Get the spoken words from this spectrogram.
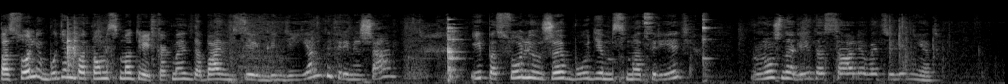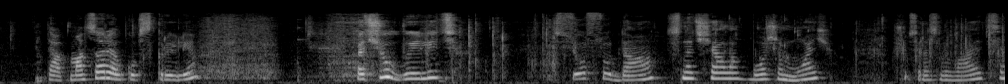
По соли будем потом смотреть, как мы добавим все ингредиенты, перемешаем. И по соли уже будем смотреть, нужно ли досаливать или нет. Так, моцарелку вскрыли. Хочу вылить все сюда сначала. Боже мой, что-то разливается.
